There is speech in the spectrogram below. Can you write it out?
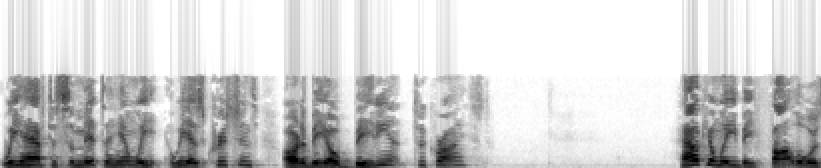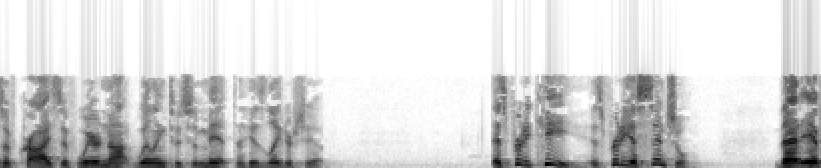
We have to submit to Him. We, we as Christians are to be obedient to Christ. How can we be followers of Christ if we're not willing to submit to His leadership? It's pretty key. It's pretty essential. That if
